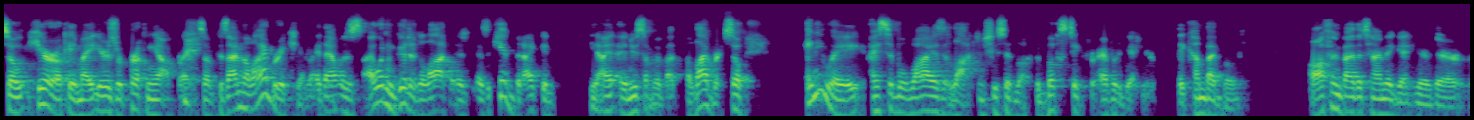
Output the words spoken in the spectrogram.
So here, okay, my ears are perking up, right? So because I'm the library kid, right? That was I wasn't good at a lot as, as a kid, but I could, yeah, I, I knew something about the library. So anyway, I said, well, why is it locked? And she said, look, the books take forever to get here. They come by boat. Often by the time they get here, they're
